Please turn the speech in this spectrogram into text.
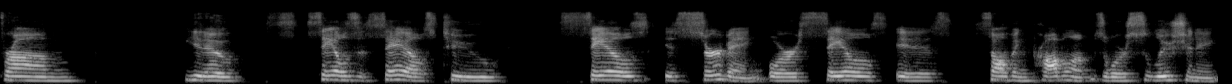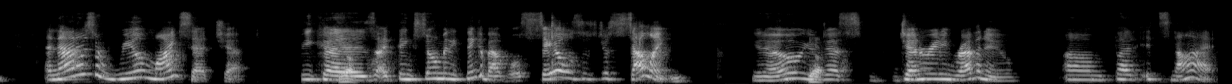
from you know sales is sales to sales is serving or sales is solving problems or solutioning and that is a real mindset shift because yeah. i think so many think about well sales is just selling you know you're yeah. just generating revenue um, but it's not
